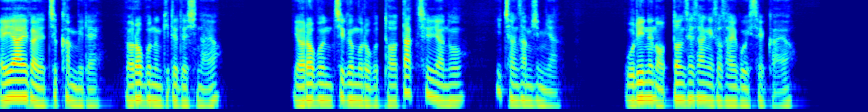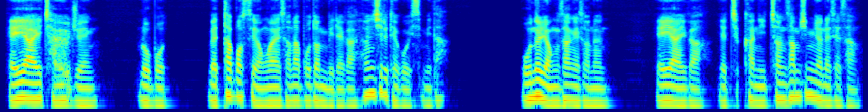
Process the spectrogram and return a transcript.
AI가 예측한 미래, 여러분은 기대되시나요? 여러분 지금으로부터 딱 7년 후 2030년 우리는 어떤 세상에서 살고 있을까요? AI 자율주행, 로봇, 메타버스 영화에서나 보던 미래가 현실이 되고 있습니다. 오늘 영상에서는 AI가 예측한 2030년의 세상,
